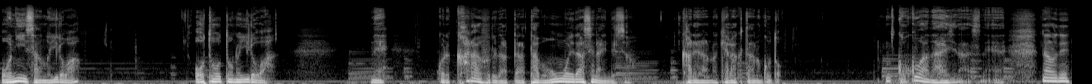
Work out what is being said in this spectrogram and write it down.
お兄さんの色は？弟の色は？ねこれカラフルだったら多分思い出せないんですよ。彼らのキャラクターのこと。ここは大事なんですね。なので、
